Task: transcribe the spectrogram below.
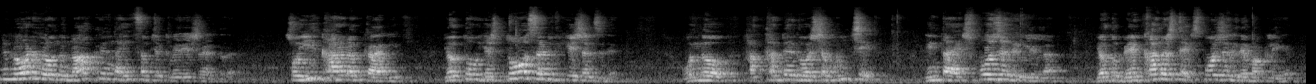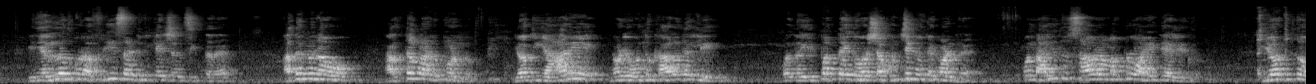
ನೀವು ನೋಡಿದ್ರೆ ಒಂದು ನಾಲ್ಕರಿಂದ ಐದು ಸಬ್ಜೆಕ್ಟ್ ವೇರಿಯೇಷನ್ ಇರ್ತದೆ. ಸೊ ಈ ಕಾರಣಕ್ಕಾಗಿ ಇವತ್ತು ಎಷ್ಟೋ ಸರ್ಟಿಫಿಕೇಶನ್ಸ್ ಇದೆ. ಒಂದು ಹತ್ತು, ಹದಿನೈದು ವರ್ಷ ಮುಂಚೆ ಇಂಥ ಎಕ್ಸ್ಪೋಜರ್ ಇರಲಿಲ್ಲ. ಇವತ್ತು ಬೇಕಾದಷ್ಟು ಎಕ್ಸ್ಪೋಜರ್ ಇದೆ ಮಕ್ಕಳಿಗೆ. ಇದೆಲ್ಲದೂ ಕೂಡ ಫ್ರೀ ಸರ್ಟಿಫಿಕೇಶನ್ ಸಿಗ್ತದೆ. ಅದನ್ನು ನಾವು ಅರ್ಥ ಮಾಡಿಕೊಂಡು ಇವತ್ತು ಯಾರೇ, ನೋಡಿ, ಒಂದು ಕಾಲದಲ್ಲಿ ಒಂದು ಇಪ್ಪತ್ತೈದು ವರ್ಷ ಮುಂಚೆ ನೀವು ತಗೊಂಡ್ರೆ ಒಂದು ಐದು ಸಾವಿರ ಮಕ್ಕಳು ಐ ಟಿ ಅಲ್ಲಿದ್ರು. ಇವತ್ತು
